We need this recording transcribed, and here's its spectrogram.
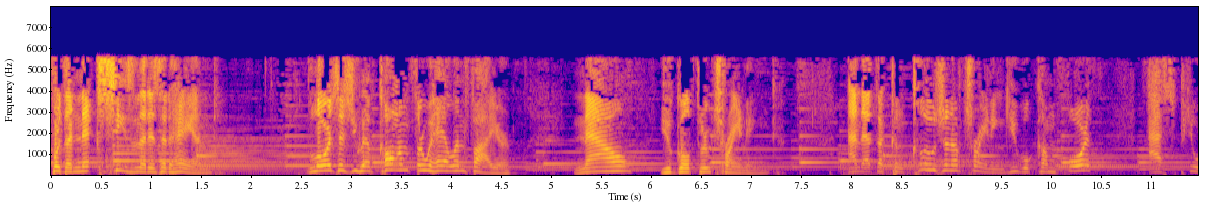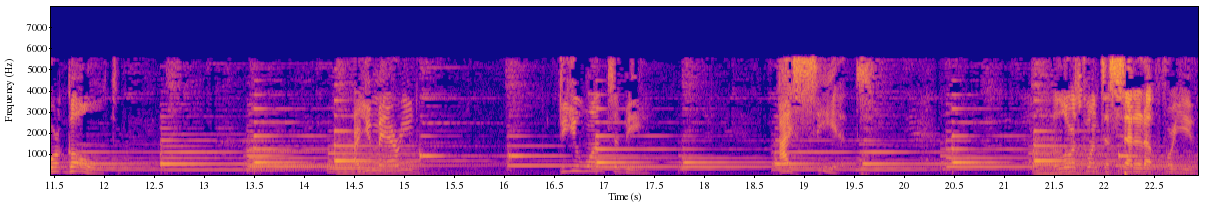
for the next season that is at hand. The Lord says you have gone through hell and fire. Now you go through training. And at the conclusion of training, you will come forth as pure gold. Are you married? Do you want to be? I see it. The Lord's going to set it up for you.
